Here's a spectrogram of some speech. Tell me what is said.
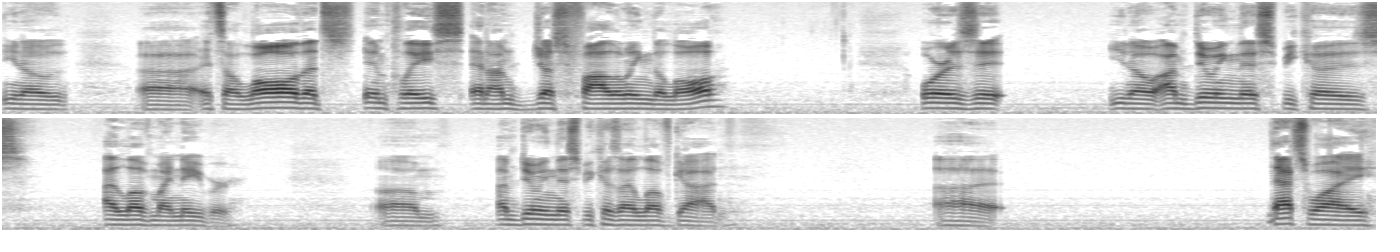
you know, uh, it's a law that's in place, and I'm just following the law. Or is it, you know, I'm doing this because I love my neighbor. Um, I'm doing this because I love God. Uh, that's why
